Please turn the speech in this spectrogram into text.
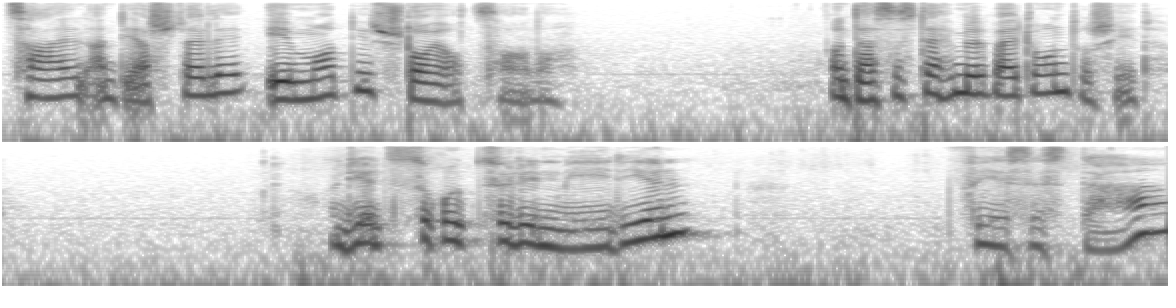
zahlen an der Stelle immer die Steuerzahler. Und das ist der himmelweite Unterschied. Und jetzt zurück zu den Medien. Wie ist es da?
